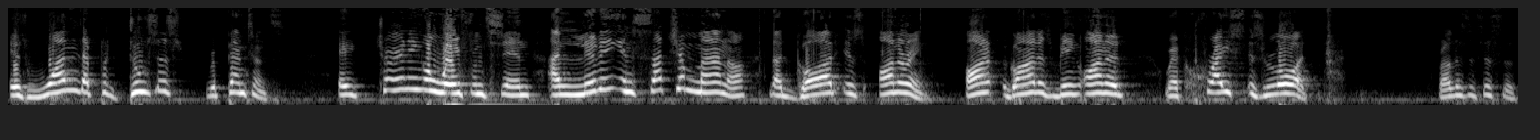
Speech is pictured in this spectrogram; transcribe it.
is one that produces repentance, a turning away from sin and living in such a manner that God is honoring. God is being honored where Christ is Lord. Brothers and sisters,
